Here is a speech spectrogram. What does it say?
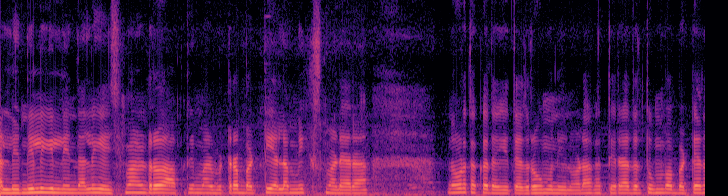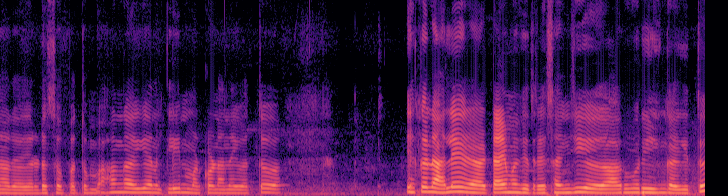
ಅಲ್ಲಿಂದ ಇಲ್ಲಿಗೆ ಇಲ್ಲಿಂದ ಅಲ್ಲಿಗೆ ಯಜಮಾನ್ರು, ಆಪ್ರಿ ಮಾಡಿಬಿಟ್ರೆ, ಬಟ್ಟೆ ಎಲ್ಲ ಮಿಕ್ಸ್ ಮಾಡ್ಯಾರ. ನೋಡ್ತಕ್ಕದಾಗೈತೆ ಅದು ರೂಮು ನೀವು ನೋಡಾಕತ್ತೀರ? ಅದ್ರ ತುಂಬ ಬಟ್ಟೆನ ಅದು ಎರಡು ಸ್ವಲ್ಪ ತುಂಬ. ಹಾಗಾಗಿ ಅದನ್ನು ಕ್ಲೀನ್ ಮಾಡ್ಕೊಂಡು ನಾನು ಇವತ್ತು. ಯಾಕಂದ್ರೆ ಅಲ್ಲೇ ಟೈಮ್ ಆಗಿದ್ರೆ ಸಂಜೆ ಆರೂವರೆ ಹಿಂಗಾಗಿತ್ತು.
